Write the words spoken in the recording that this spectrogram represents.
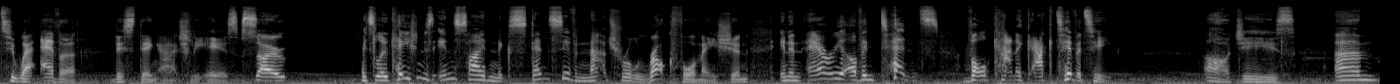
to wherever this thing actually is. So its location is inside an extensive natural rock formation in an area of intense volcanic activity. Oh, jeez. Um,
